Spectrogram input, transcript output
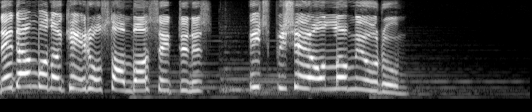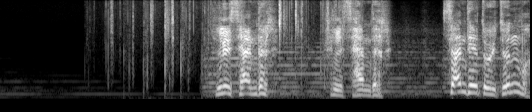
Neden bana Keiros'tan bahsettiniz? Hiçbir şey anlamıyorum. Lysander, Lysander. Sen de duydun mu?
